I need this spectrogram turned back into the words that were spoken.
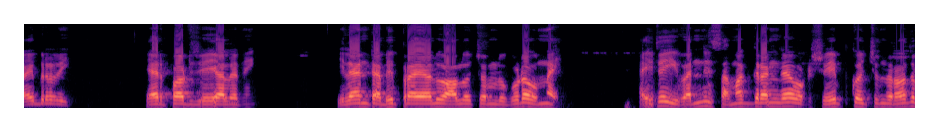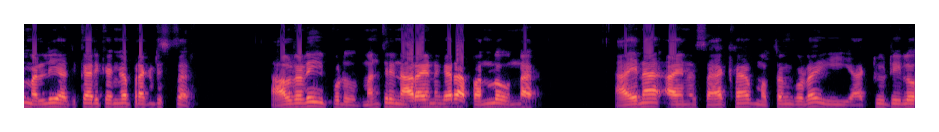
లైబ్రరీ ఏర్పాటు చేయాలని ఇలాంటి అభిప్రాయాలు ఆలోచనలు కూడా ఉన్నాయి. అయితే ఇవన్నీ సమగ్రంగా ఒక షేప్కి వచ్చిన తర్వాత మళ్ళీ అధికారికంగా ప్రకటిస్తారు. ఆల్రెడీ ఇప్పుడు మంత్రి నారాయణ గారు ఆ పనిలో ఉన్నారు. ఆయన ఆయన శాఖ మొత్తం కూడా ఈ యాక్టివిటీలో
